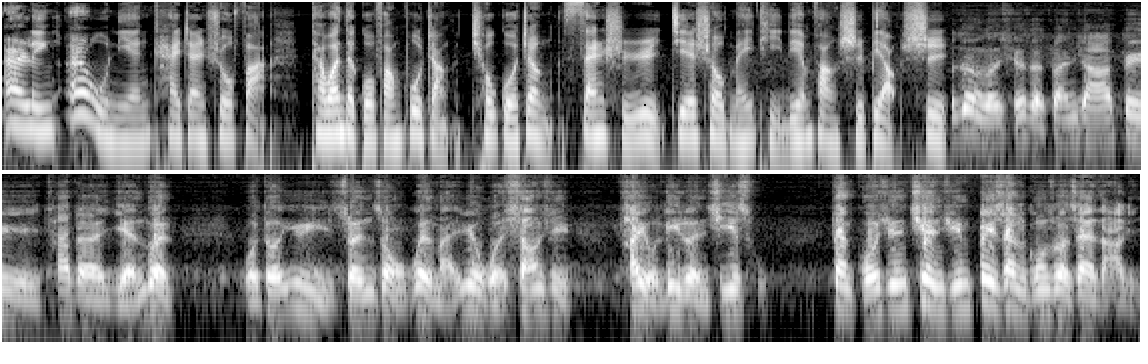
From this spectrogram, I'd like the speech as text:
二零二五年开战说法，台湾的国防部长邱国正三十日接受媒体联访时表示：“任何学者专家对他的言论，我都予以尊重。为什么？因为我相信他有理论基础。但国军建军备战的工作在哪里？”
